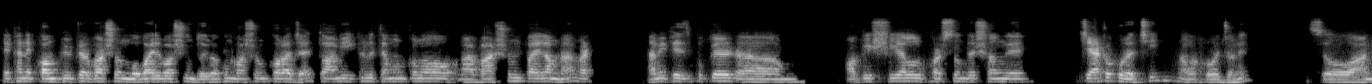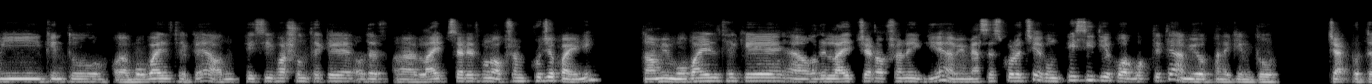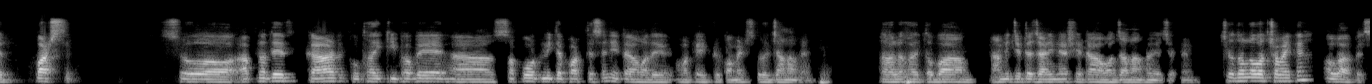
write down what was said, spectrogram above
এখানে কম্পিউটার ভার্সন মোবাইল ভার্সন দুই রকম ভার্সন করা যায়। তো আমি এখানে তেমন কোনো ভার্সন পাইলাম না বাট আমি ফেসবুকের অফিসিয়াল পার্সনদের সঙ্গে চ্যাটও করেছি আমার প্রয়োজনে সো আমি কিন্তু মোবাইল থেকে পিসি ভার্সন থেকে ওদের লাইভ চ্যাটের কোনো অপশন খুঁজে পাইনি। তো আমি মোবাইল থেকে ওদের লাইভ চ্যাট অপশনে গিয়ে আমি মেসেজ করেছি এবং পিসি দিয়ে পরবর্তীতে আমি ওখানে কিন্তু চ্যাট করতে পারছি। সো আপনাদের কার কোথায় কীভাবে সাপোর্ট নিতে পারতেছেন এটা আমাদের, আমাকে একটু কমেন্টস করে জানাবেন। তাহলে হয়তো বা আমি যেটা জানি না সেটা আমার জানা হয়ে যাবে। ধন্যবাদ সবাইকে। আল্লাহ হাফেজ।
